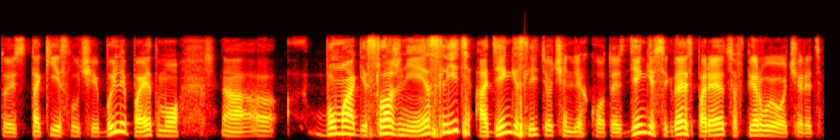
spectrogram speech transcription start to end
То есть такие случаи были, поэтому а, бумаги сложнее слить, а деньги слить очень легко. То есть деньги всегда испаряются в первую очередь.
